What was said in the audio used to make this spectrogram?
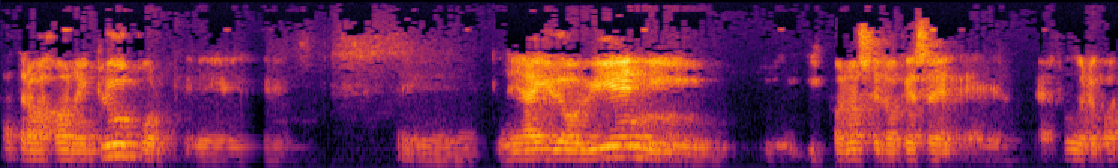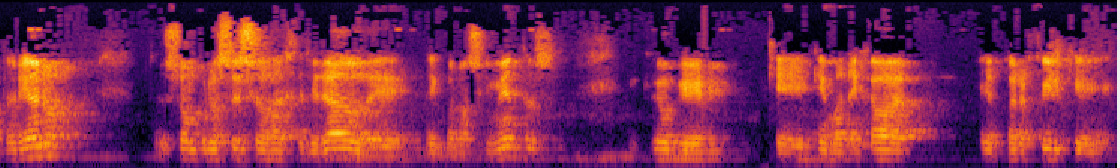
ha trabajado en el club, porque eh, le ha ido bien y, conoce lo que es el, fútbol ecuatoriano. son procesos acelerados de, conocimientos y creo que, que, manejaba el perfil que,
